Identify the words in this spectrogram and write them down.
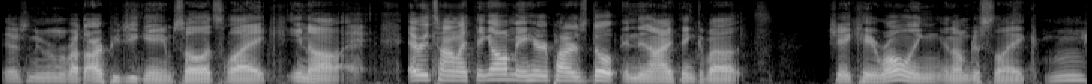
there's a new rumor about the RPG game, so it's like you know, every time I think, oh man, Harry Potter's dope, and then I think about J.K. Rowling, and I'm just like, mm,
